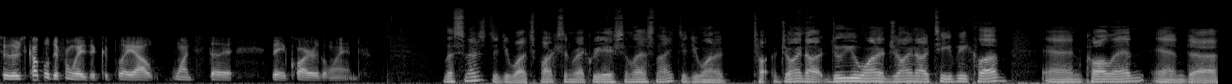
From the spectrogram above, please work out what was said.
So there's a couple different ways it could play out once the, they acquire the land. Listeners, did you watch Parks and Recreation last night? Did you want to t- join our? Do you want to join our TV club and call in and uh,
